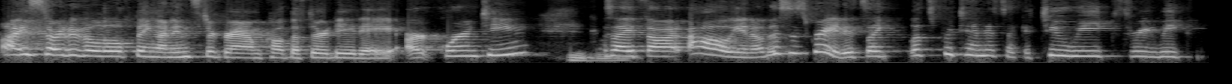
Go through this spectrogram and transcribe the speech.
I started a little thing on Instagram called the 30 day art quarantine because mm-hmm. I thought, oh, you know, this is great. It's like, let's pretend it's like a two week, three week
